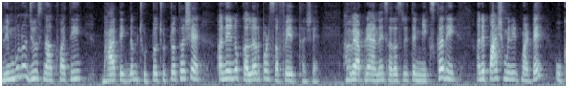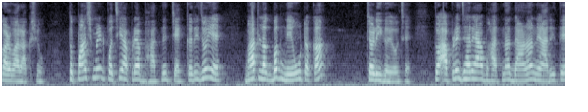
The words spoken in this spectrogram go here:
લીંબુનો જ્યુસ નાખવાથી ભાત એકદમ છૂટો છૂટો થશે અને એનો કલર પણ સફેદ થશે. હવે આપણે આને સરસ રીતે મિક્સ કરી અને પાંચ મિનિટ માટે ઉકાળવા રાખશું. તો પાંચ મિનિટ પછી આપણે આ ભાતને ચેક કરી જોઈએ. ભાત લગભગ નેવું ટકા ચડી ગયો છે. તો આપણે જ્યારે આ ભાતના દાણાને આ રીતે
